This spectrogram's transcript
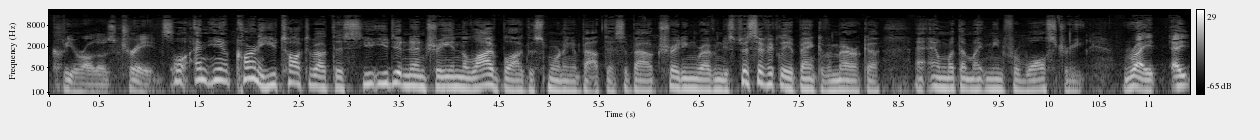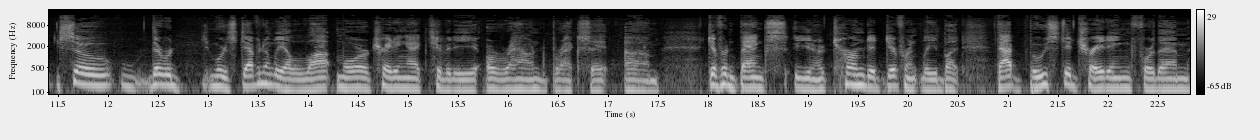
clear all those trades. Well, and you know, Carney, you talked about this. You, you, did an entry in the live blog this morning about this, about trading revenue, specifically at Bank of America, and, and what that might mean for Wall Street. Right. so there were, was definitely a lot more trading activity around Brexit. Um, different banks, you know, termed it differently, but that boosted trading for them,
